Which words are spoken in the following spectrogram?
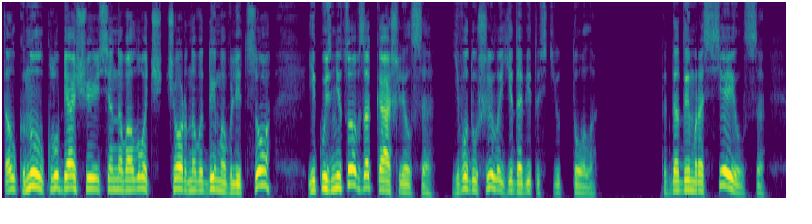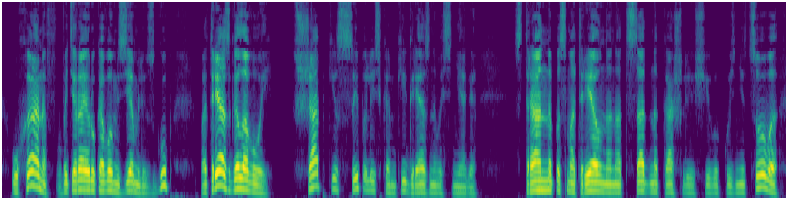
толкнул клубящуюся наволочь черного дыма в лицо, и Кузнецов закашлялся, его душило ядовитостью тола. Когда дым рассеялся, Уханов, вытирая рукавом землю с губ, потряс головой. С шапки сыпались комки грязного снега. Странно посмотрел на надсадно кашляющего Кузнецова —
